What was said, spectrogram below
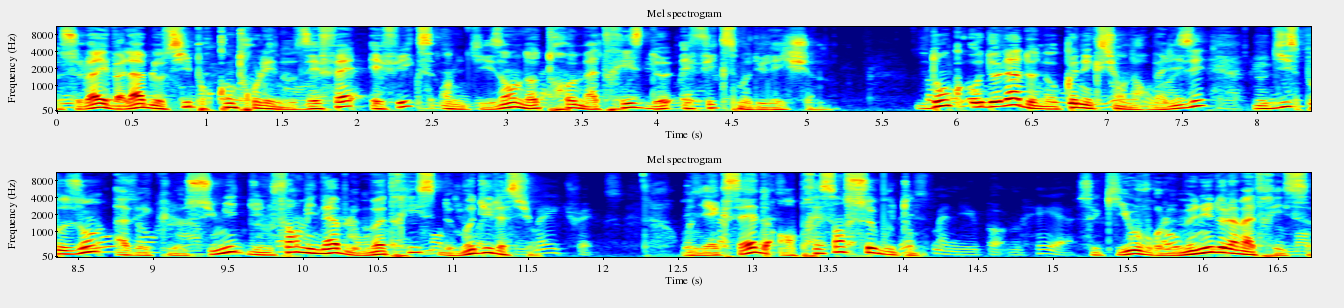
Cela est valable aussi pour contrôler nos effets FX en utilisant notre matrice de FX Modulation. Donc au-delà de nos connexions normalisées, nous disposons avec le Summit d'une formidable motrice de modulation. On y accède en pressant ce bouton, ce qui ouvre le menu de la matrice.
